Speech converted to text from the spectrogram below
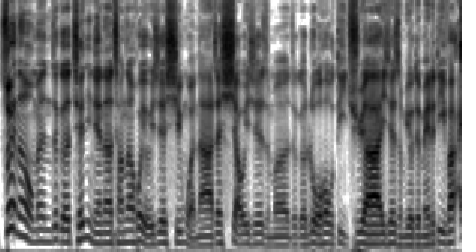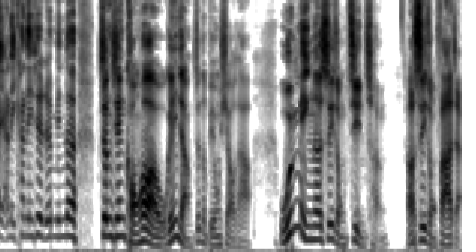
所以呢，我们这个前几年呢，常常会有一些新闻啊，在笑一些什么这个落后地区啊，一些什么有的没的地方。哎呀，你看那些人民的争先恐后啊，我跟你讲，真的不用笑他，文明呢是一种进程，而是一种发展。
